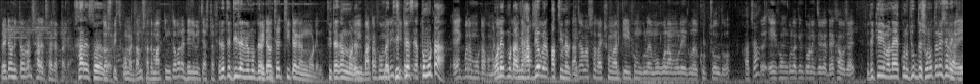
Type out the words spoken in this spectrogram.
তো এটাও নিতে পারবেন সাড়ে ছয় হাজার টাকা। সাড়ে ছয় হাজার। দশ পিস ফোমের দাম সাথে মার্কিং কাভার আর ডেলিভারি চার্জটা এটা হচ্ছে ডিজাইনের মধ্যে এটা হচ্ছে চিটাগাং মডেল চিটাগাং মডেল ওই বাটা ভাই ফোমের থিকনেস এত মোটা? একবারে মোটা ফোম অনেক মোটা আমি হাত দিয়েও বের পাচ্ছি না আর কি। রাজা এক সময় আর কি এই ফোমগুলা মোগল আমলে এগুলো খুব চলতো। আচ্ছা। তো এই কিন্তু অনেক জায়গায় দেখাও যায়। এটা কি মানে কোন যুদ্ধের সময় তৈরি হয়েছে নাকি? হ্যাঁ,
